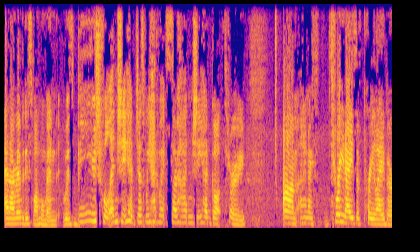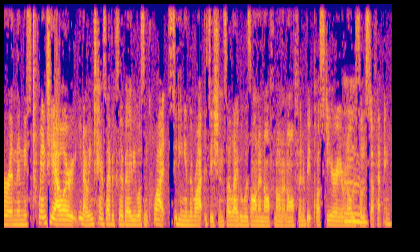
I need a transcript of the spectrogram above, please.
and I remember this one woman was beautiful, and she had just we had worked so hard, and she had got through. um, I don't know, th- three days of pre-labor and then this 20 hour, you know, intense labor because her baby wasn't quite sitting in the right position. So labor was on and off and on and off and a bit posterior and all this sort of stuff happening.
